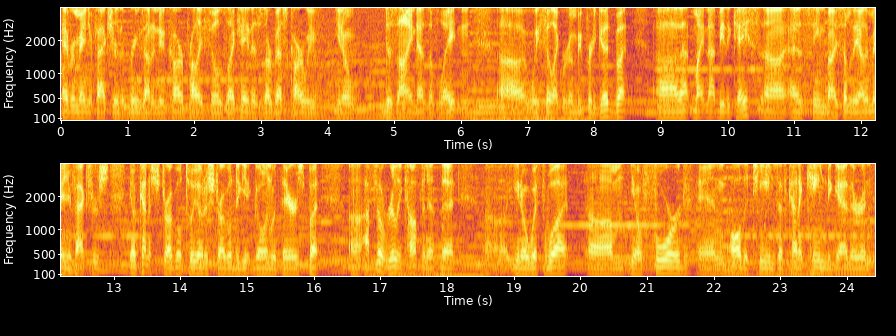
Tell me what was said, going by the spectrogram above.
every manufacturer that brings out a new car probably feels like, hey, this is our best car. We've, you know, designed as of late, and uh, we feel like we're going to be pretty good. But uh, that might not be the case, uh, as seen by some of the other manufacturers. You know, kind of struggled. Toyota struggled to get going with theirs, but uh, I feel really confident that uh, you know with what um, you know Ford and all the teams have kind of came together and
